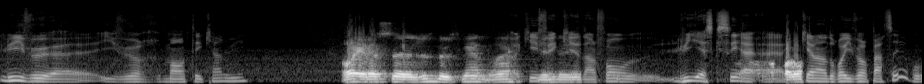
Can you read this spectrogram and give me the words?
Lui, il veut, euh, il veut remonter quand, lui? Ouais, il reste euh, juste deux semaines, ouais. Ok, Il fait une- que dans le fond, euh, lui, est-ce qu'il sait à, long. quel endroit il veut repartir? Ou?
